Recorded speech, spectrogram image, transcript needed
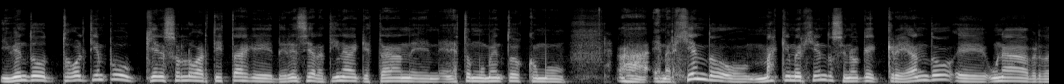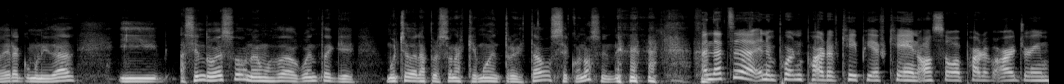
y viendo todo el tiempo quiénes son los artistas que- de herencia latina que están en estos momentos como ah, emergiendo, o más que emergiendo, sino que creando eh, una verdadera comunidad Y haciendo eso nos hemos dado cuenta que muchas de las personas que hemos entrevistado se conocen. And that's a, an important part of KPFK and also a part of our dream.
